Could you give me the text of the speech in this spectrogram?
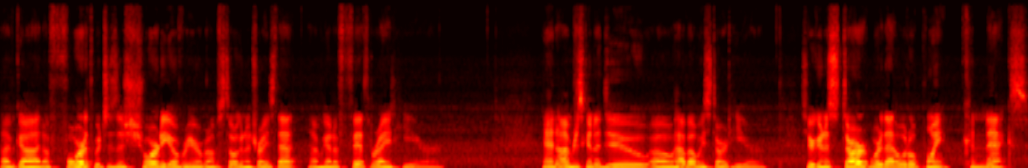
I've got a fourth, which is a shorty over here, but I'm still going to trace that. And I've got a fifth right here. And I'm just going to do, oh, how about we start here? So you're going to start where that little point connects.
